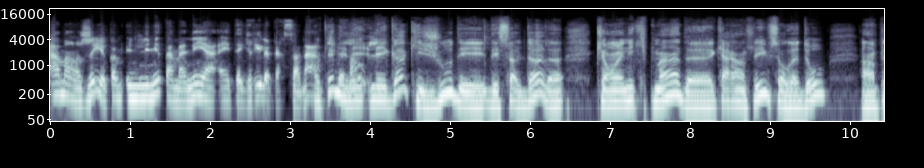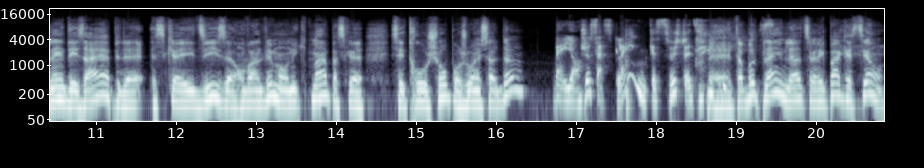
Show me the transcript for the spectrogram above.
à manger, il y a comme une limite à maner à intégrer le personnage. OK, mais les, gars qui jouent des, des soldats, là, qui ont un équipement de 40 livres sur le dos, en plein désert, puis est-ce qu'ils disent, on va enlever mon équipement parce que c'est trop chaud pour jouer un soldat? Ben, ils ont juste à se plaindre. Qu'est-ce que tu veux, je te dis? Mais t'as beau te plaindre, là, tu règles pas la question.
